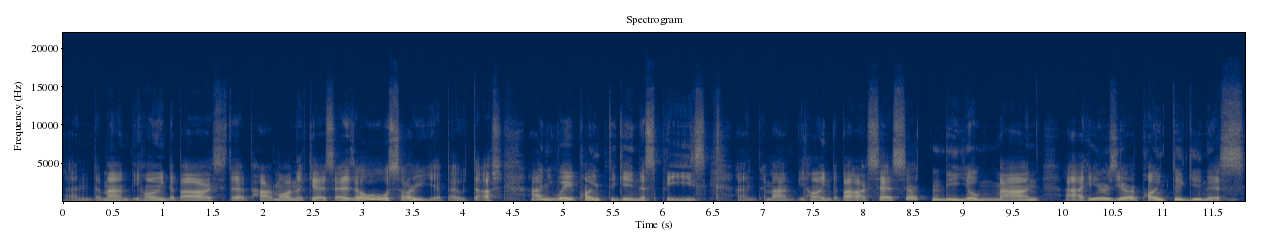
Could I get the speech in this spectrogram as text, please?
And the man behind the bar, the harmonica, says, Oh, sorry about that. Anyway, pint the Guinness, please. And the man behind the bar says, Certainly, young man, uh, here's your pint of Guinness.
